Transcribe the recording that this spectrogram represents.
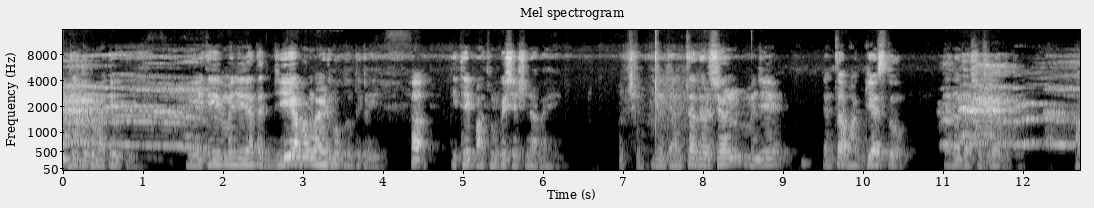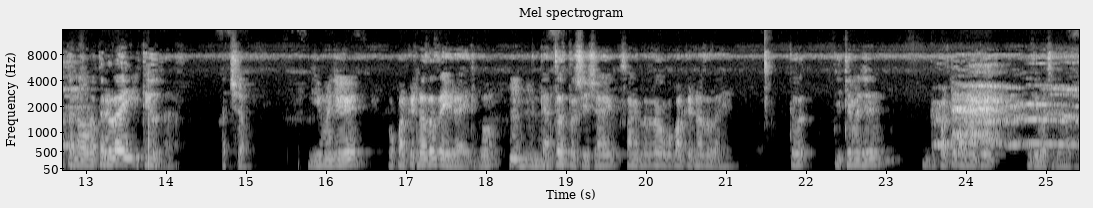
इथे धुळमाती होती. आणि इथे म्हणजे आता जी आपण लाइट बघतो तिकडे हा. तिथे पाचमुखी शेषनाग आहे. अच्छा. आणि ज्यांचं दर्शन म्हणजे त्यांचा भाग्य असतो त्यांना दर्शन सुद्धा होतं आता नवरात्रीला इथे होता. अच्छा. ही म्हणजे गोपालकृष्णाचाच एरिया आहे तो. त्यांचाच तो शेष आहे. सांगितलं तर गोपालकृष्णाचाच आहे. तर तिथे म्हणजे दुपारच्या टायमात तिथे बसलेला होता.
